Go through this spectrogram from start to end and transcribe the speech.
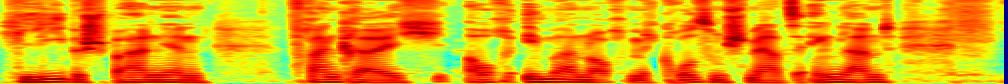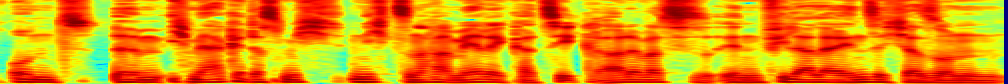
Ich liebe Spanien, Frankreich, auch immer noch mit großem Schmerz England. Und ähm, ich merke, dass mich nichts nach Amerika zieht, gerade was in vielerlei Hinsicht ja so ein,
